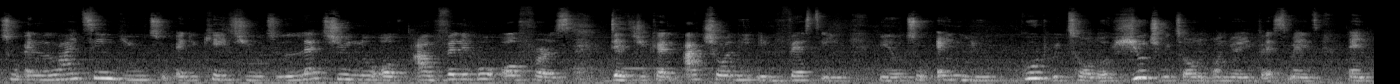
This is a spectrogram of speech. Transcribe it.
to enlighten you to educate you to let you know of available offers that you can actually invest in you know to earn you good return or huge return on your investment and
